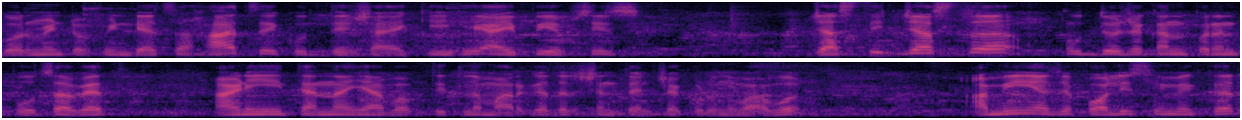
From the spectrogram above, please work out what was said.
government of इंडियाचा हाच एक उद्देश आहे की हे आय पी एफ सीज जास्तीत जास्त उद्योजकांपर्यंत पोचाव्यात आणि त्यांना या बाबतीतलं मार्गदर्शन त्यांच्याकडून व्हावं. आम्ही as a policy maker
